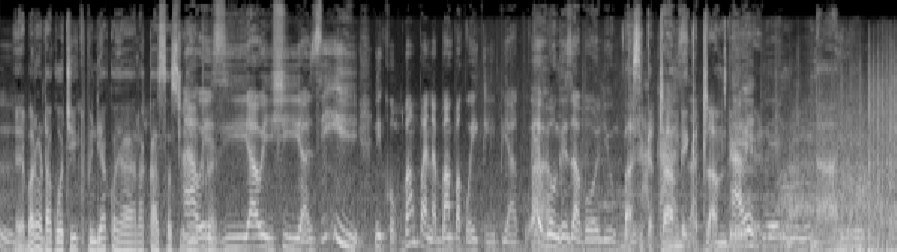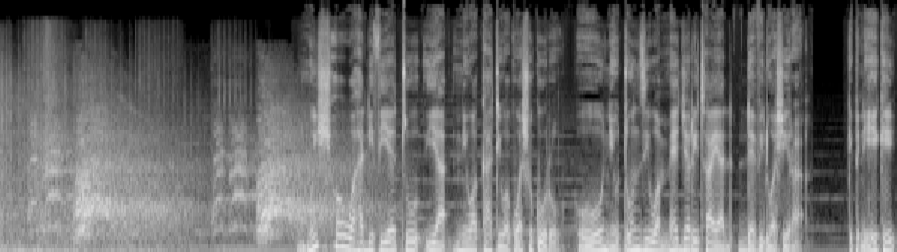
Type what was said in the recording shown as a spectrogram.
mm. eh, bado nataka kuachii kipindi yako ya rakasa sijui pre- awezi aweishia zi niko bampa na bampa kwa hii clip yako. Hebu ongeza volume. basi katambe katambe nayo Mwisho wa hadithi yetu ya ni wakati wa kuwashukuru. Huu ni utunzi wa Major Retired David Washira. Kipindi hiki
